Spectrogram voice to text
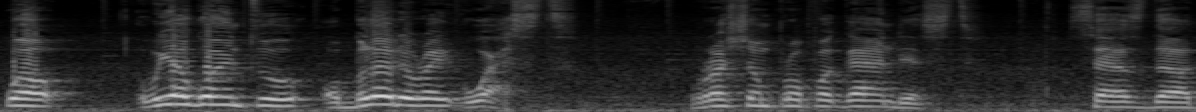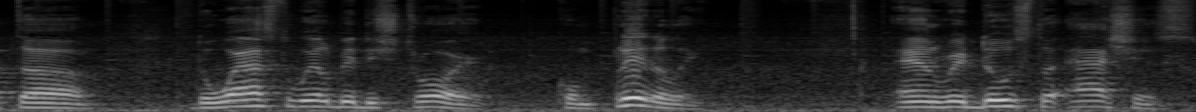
Well, we are going to obliterate West. Russian propagandist says that uh, the West will be destroyed completely and reduced to ashes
